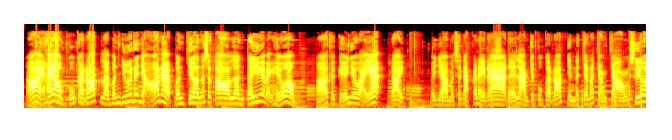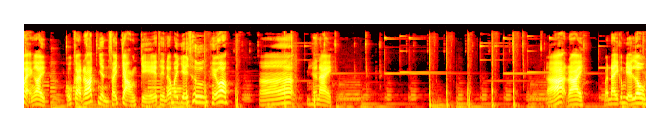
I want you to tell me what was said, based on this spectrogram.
Đó bạn thấy không? Củ cà rốt là bên dưới nó nhỏ nè, Bên trên nó sẽ to lên tí, các bạn hiểu không? Đó, kiểu kiểu như vậy á. Rồi, Bây giờ mình sẽ đập cái này ra để làm cho củ cà rốt nhìn nó cho nó tròn tròn xíu các bạn ơi. Củ cà rốt nhìn phải tròn trịa thì nó mới dễ thương, hiểu không? Đó, Thế này. Đó, rồi, Bên đây cũng vậy luôn.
